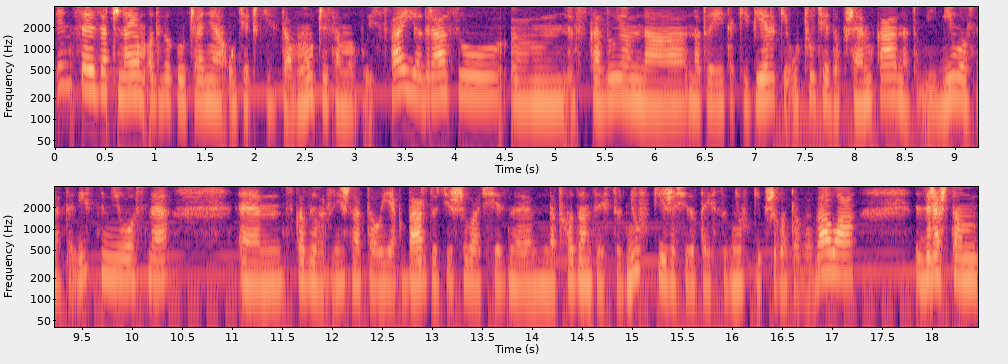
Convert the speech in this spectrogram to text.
Więc zaczynają od wykluczenia ucieczki z domu czy samobójstwa i od razu um, wskazują na, na to jej takie wielkie uczucie do Przemka, na tą jej miłość, na te listy miłosne, Wskazują również na to, jak bardzo cieszyła się z nadchodzącej studniówki, że się do tej studniówki przygotowywała. Zresztą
